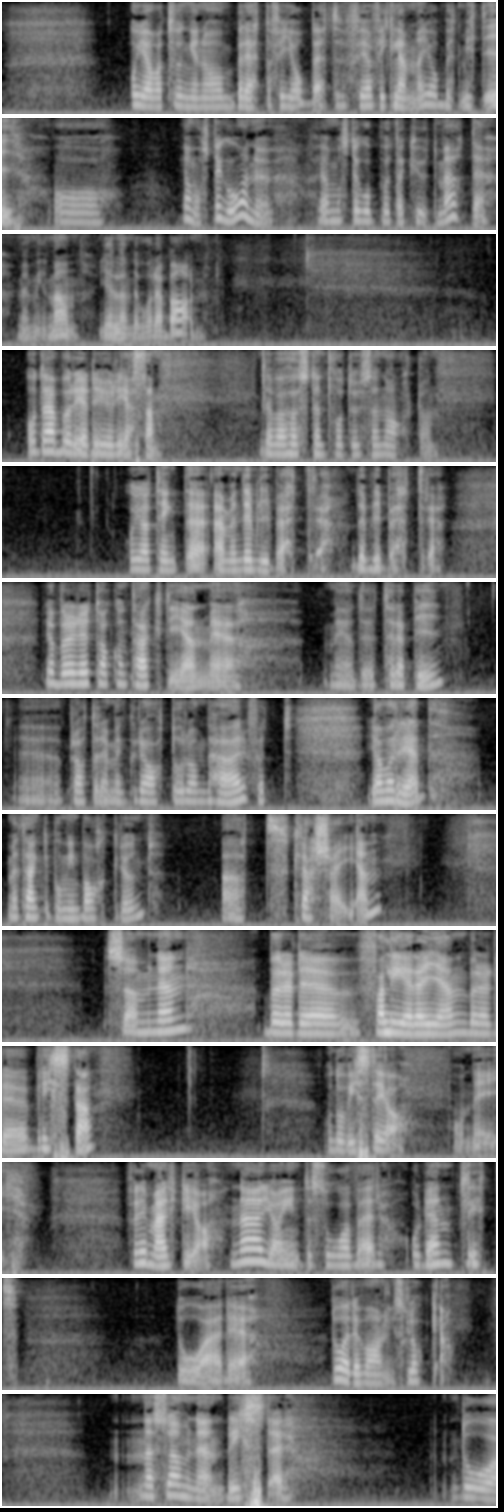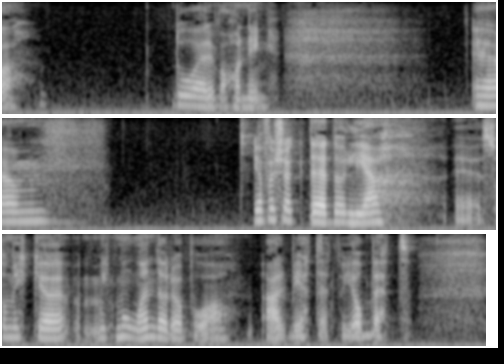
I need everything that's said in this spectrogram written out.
Och jag var tvungen att berätta för jobbet, för jag fick lämna jobbet mitt i. Och jag måste gå nu. Jag måste gå på ett akutmöte med min man gällande våra barn. Och där började ju resan. Det var hösten 2018. Och jag tänkte, äh, men det blir bättre, det blir bättre. Jag började ta kontakt igen med, med terapin. Eh, pratade med en kurator om det här för att jag var rädd med tanke på min bakgrund att krascha igen. Sömnen började fallera igen, började brista. Och då visste jag, åh nej. För det märker jag, när jag inte sover ordentligt, då är det, då är det varningsklocka. När sömnen brister, då, då är det varning. Um, ehm, jag försökte dölja eh, så mycket mitt mående då på arbetet, på jobbet.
